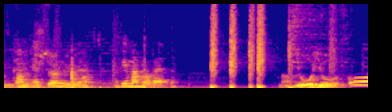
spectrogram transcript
Es ich kommt jetzt schon wieder. Okay, machen wir weiter. Jojos. Oh,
